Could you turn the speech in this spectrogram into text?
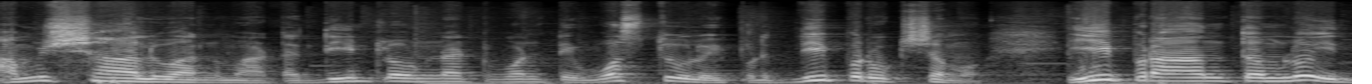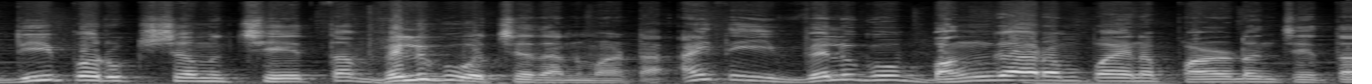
అంశాలు అన్నమాట. దీంట్లో ఉన్నటువంటి వస్తువులు ఇప్పుడు దీపవృక్షము. ఈ ప్రాంతంలో ఈ దీపవృక్షము చేత వెలుగు వచ్చేదన్నమాట. అయితే ఈ వెలుగు బంగారం పైన పడడం చేత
